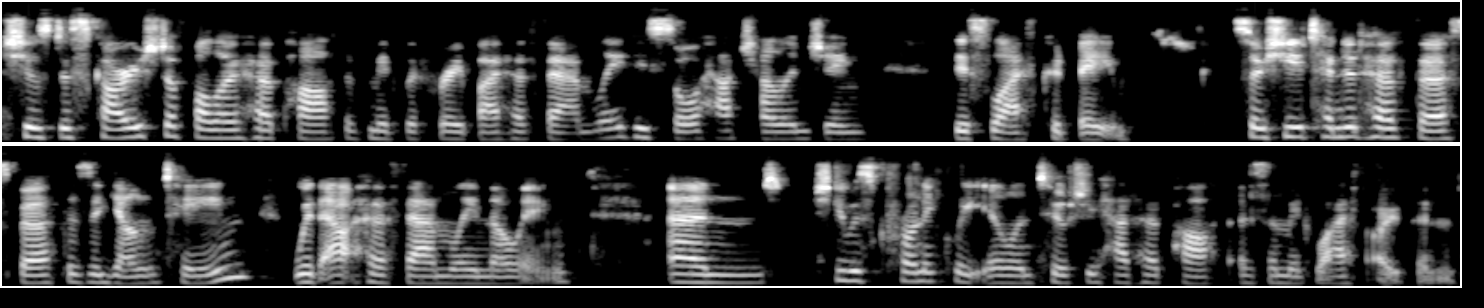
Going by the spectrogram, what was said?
she was discouraged to follow her path of midwifery by her family, who saw how challenging this life could be. So she attended her first birth as a young teen without her family knowing and she was chronically ill until she had her path as a midwife opened.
